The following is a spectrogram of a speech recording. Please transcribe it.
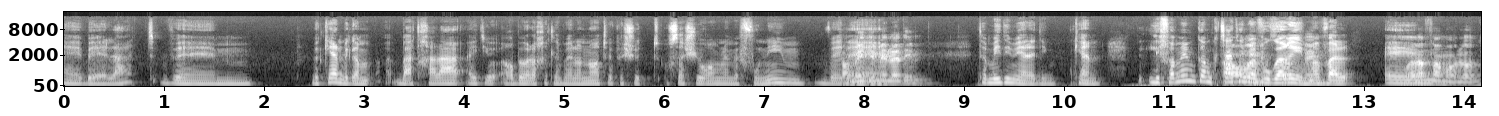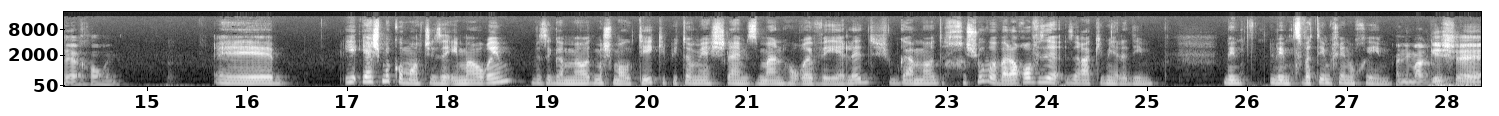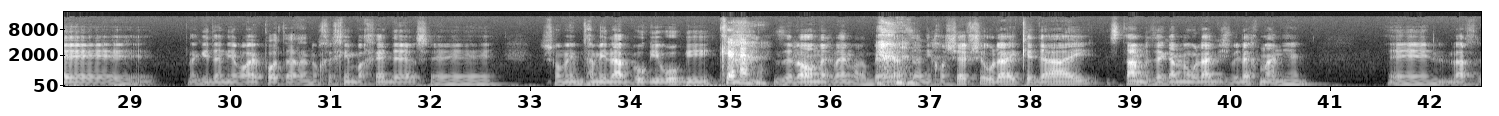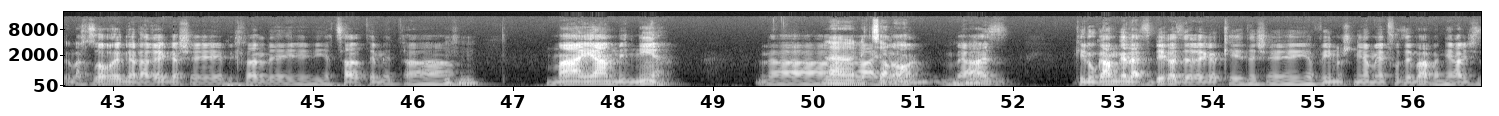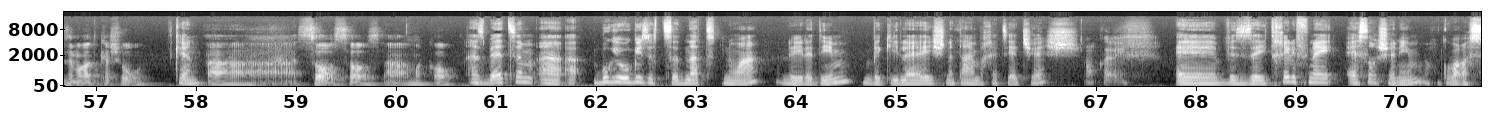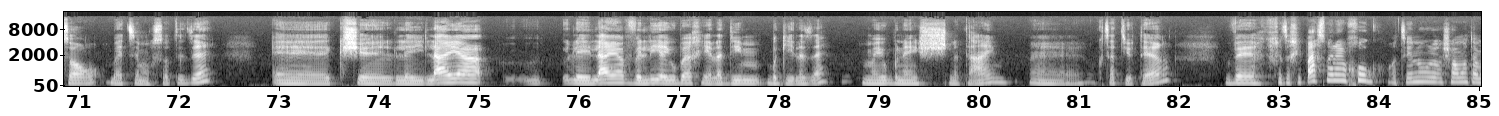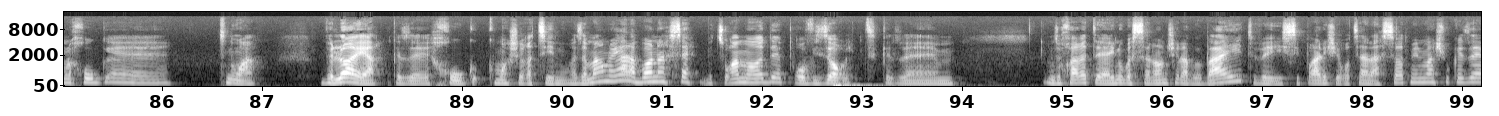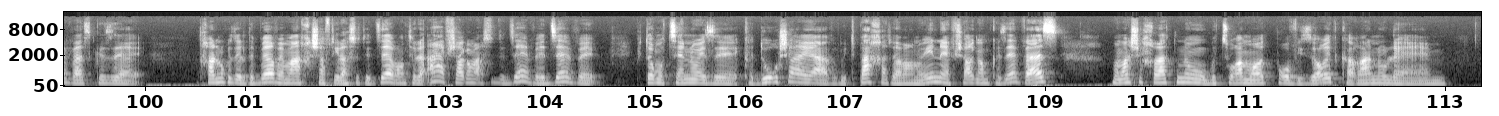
אה, באילת, ו... וכן, וגם בהתחלה הייתי הרבה הולכת למלונות ופשוט עושה שיעורים למפונים. ול... תמיד עם ילדים? תמיד עם ילדים, כן. לפעמים גם קצת עם מבוגרים, מצטרפים? אבל... אבל אמ, אף פעם לא דרך הורים. אה, יש מקומות שזה עם ההורים, וזה גם מאוד משמעותי, כי פתאום יש להם זמן הורה וילד, שהוא גם מאוד חשוב, אבל הרוב זה, זה רק עם ילדים, ועם, ועם צוותים חינוכיים. אני מרגיש. נגיד אני רואה פה את הנוכחים בחדר, ששומעים את המילה בוגי ווגי, כן. זה לא אומר להם הרבה, אז אני חושב שאולי כדאי, סתם, זה גם אולי בשבילך מעניין, אה, לח- לחזור רגע לרגע שבכלל אה, יצרתם את ה... מה היה המניע. לרעיון, ואז כאילו גם להסביר את זה רגע כדי שיבינו שנייה מאיפה זה בא, אבל נראה לי שזה מאוד קשור. כן. ה source, source, המקור. אז בעצם בוגי ווגי זאת סדנת תנועה לילדים בגילאי שנתיים וחצי עד שש. אוקיי. אה, וזה התחיל לפני עשר שנים, אנחנו כבר עשור בעצם עושות את זה. אה, כשלאיליה, לאיליה ולי היו בערך ילדים בגיל הזה, הם היו בני שנתיים, אה, או קצת יותר, ואחרי זה חיפשנו להם חוג, רצינו לרשום אותם לחוג אה, תנועה. ולא היה כזה חוג כמו שרצינו, אז אמרנו יאללה בוא נעשה, בצורה מאוד אה, פרוביזורית, כזה, אני זוכרת אה, היינו בסלון שלה בבית, והיא סיפרה לי שהיא רוצה לעשות מין משהו כזה, ואז כזה התחלנו כזה לדבר, ומה חשבתי לעשות את זה, ואמרתי לה, אה אפשר גם לעשות את זה ואת זה, ופתאום הוצאנו איזה כדור שהיה, ומטפחת, ואמרנו הנה אפשר גם כזה, ואז ממש החלטנו בצורה מאוד פרוביזורית, קראנו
